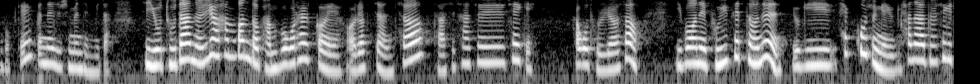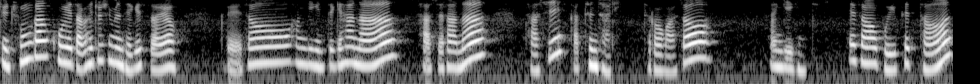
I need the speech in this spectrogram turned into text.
이렇게 끝내주시면 됩니다. 지금 이 두 단을요 한 번 더 반복을 할 거예요. 어렵지 않죠? 다시 사슬 3개 하고 돌려서 이번에 V 패턴은 여기 세 코 중에 여기 하나 둘 세 개 중에 중간 코에다가 해주시면 되겠어요. 그래서 한기긴뜨기 하나 사슬 하나 다시 같은 자리 들어가서 한길 긴 뜨기 해서 보이 패턴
